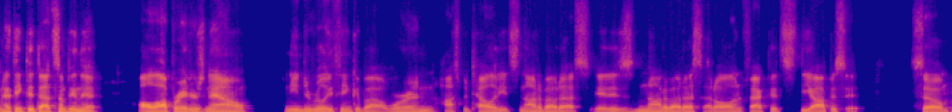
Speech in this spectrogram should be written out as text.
And I think that that's something that all operators now need to really think about we're in hospitality. It's not about us. It is not about us at all. In fact, it's the opposite. So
